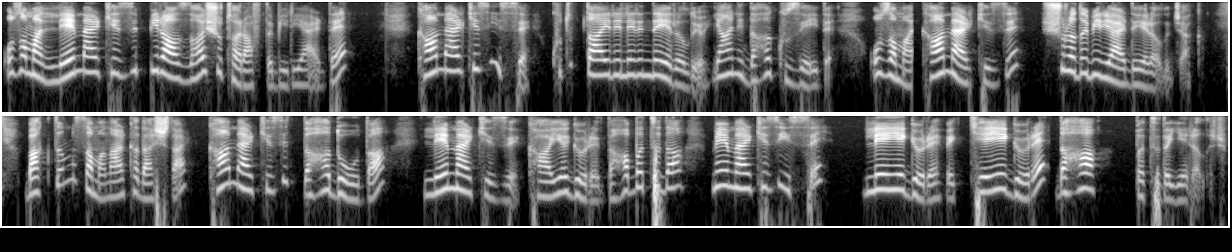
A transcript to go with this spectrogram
O zaman L merkezi biraz daha şu tarafta bir yerde. K merkezi ise kutup dairelerinde yer alıyor. Yani daha kuzeyde. O zaman K merkezi şurada bir yerde yer alacak. Baktığımız zaman arkadaşlar K merkezi daha doğuda, L merkezi K'ya göre daha batıda, M merkezi ise L'ye göre ve K'ye göre daha batıda yer alır.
